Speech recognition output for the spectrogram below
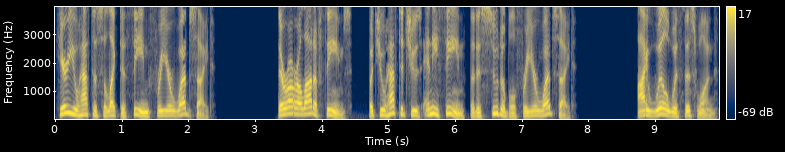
Here you have to select a theme for your website. There are a lot of themes, but you have to choose any theme that is suitable for your website. I will with this one.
